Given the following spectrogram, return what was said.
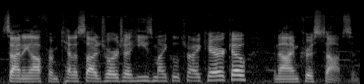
Signing off from Kennesaw, Georgia, he's Michael Tricarico, and I'm Chris Thomsen.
